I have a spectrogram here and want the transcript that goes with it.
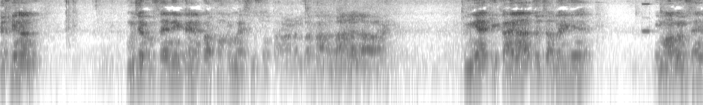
یقیناً مجھے حسینی کہنے پر فخر محسوس ہوتا ہے۔ دنیا کی کائنات جو چل رہی ہے امام حسین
